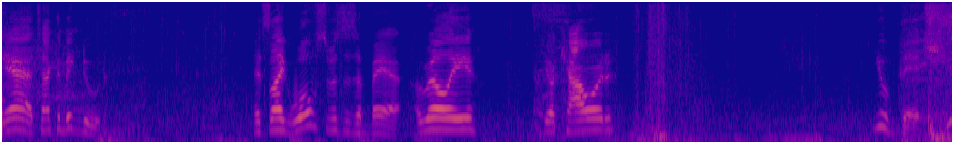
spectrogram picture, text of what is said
Yeah, attack the big dude. It's like wolves versus a bear. Really? You're a coward? You bitch.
